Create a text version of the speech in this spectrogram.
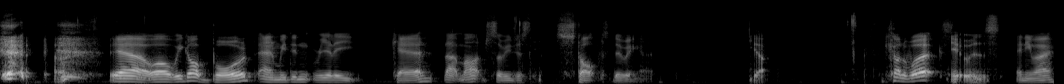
yeah, well, we got bored and we didn't really care that much, so we just stopped doing it. Yeah. It Kind of works. It was. Anyway,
